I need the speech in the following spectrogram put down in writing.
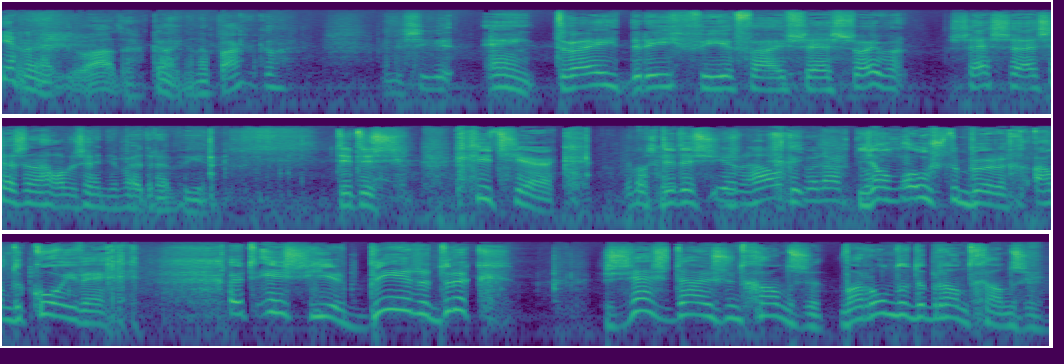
Ja. Nee, water. Kijk, en dan pak ik hem. En dan zie je 1, 2, 3, 4, 5, 6, 7, 6, 6,5 centimeter hebben we hier. Dit is Gietjerk. Dit is Jan Oostenburg aan de Kooiweg. Het is hier berendruk. 6000 ganzen, waaronder de brandganzen.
